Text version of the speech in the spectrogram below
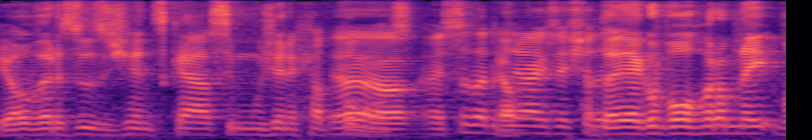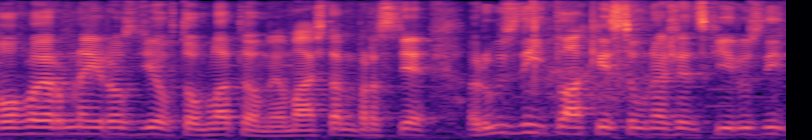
jo, versus ženská si může nechat Jo, jo, pomoct. my jsme tady Jo. nějak A řešili. to je jako ohromnej rozdíl v tomhle jo. Máš tam prostě různý tlaky jsou na ženský, různý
